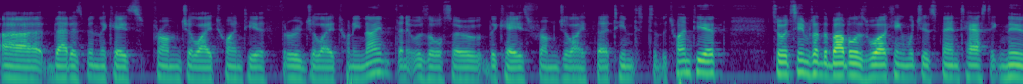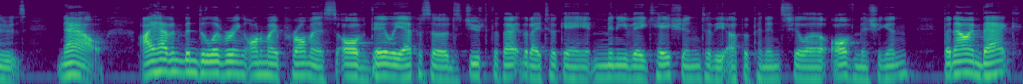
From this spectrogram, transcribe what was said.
Uh, that has been the case from July 20th through July 29th, and it was also the case from July 13th to the 20th. So it seems like the bubble is working, which is fantastic news. Now, I haven't been delivering on my promise of daily episodes due to the fact that I took a mini vacation to the Upper Peninsula of Michigan. But now I'm back.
